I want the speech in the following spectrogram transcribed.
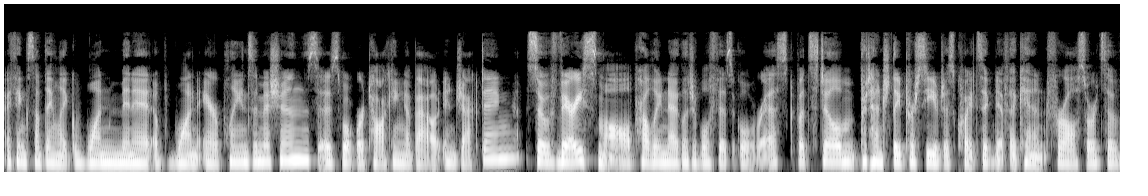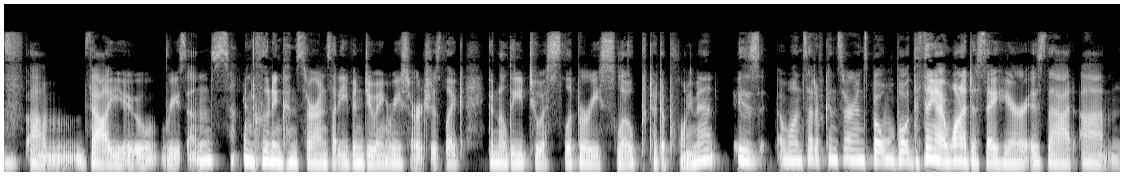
I think something like one minute of one airplane's emissions is what we're talking about injecting. So very small, probably negligible physical risk, but still potentially perceived as quite significant for all sorts of um, value reasons, including concerns that even doing research is like going to lead to a slippery slope to deployment is one set of concerns. But, but the thing I wanted to say here is that um,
